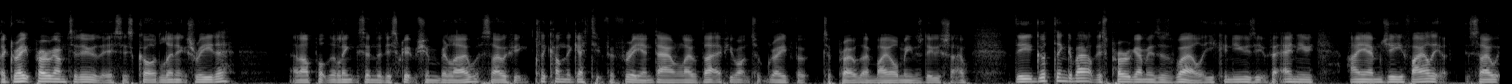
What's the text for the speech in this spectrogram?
A great program to do this is called Linux Reader and I'll put the links in the description below. So if you click on the get it for free and download that, if you want to upgrade for, to Pro, then by all means do so. The good thing about this program is as well, you can use it for any IMG file. So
